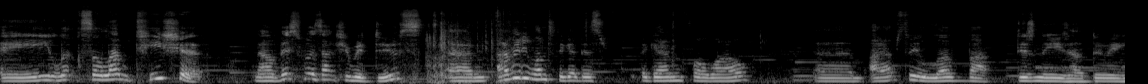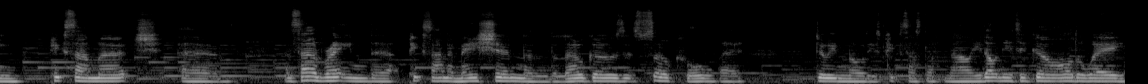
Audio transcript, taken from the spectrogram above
a Luxo Lamp t-shirt. Now this was actually reduced and I really wanted to get this again for a while. Um, I absolutely love that Disney's are doing Pixar merch um, and celebrating the Pixar animation and the logos. It's so cool they're doing all these Pixar stuff now. You don't need to go all the way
